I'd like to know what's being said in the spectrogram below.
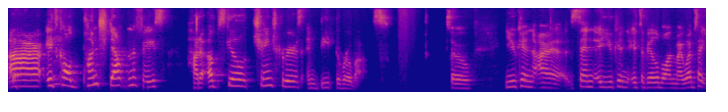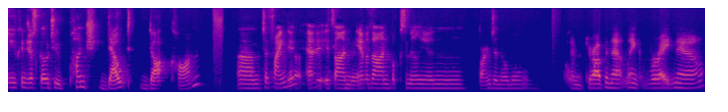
uh, it's called punched out in the face how to upskill change careers and beat the robots so you can uh, send you can it's available on my website you can just go to punchedout.com um, to find it Uh, it's on amazon books a million barnes and noble I'm dropping that link right now,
